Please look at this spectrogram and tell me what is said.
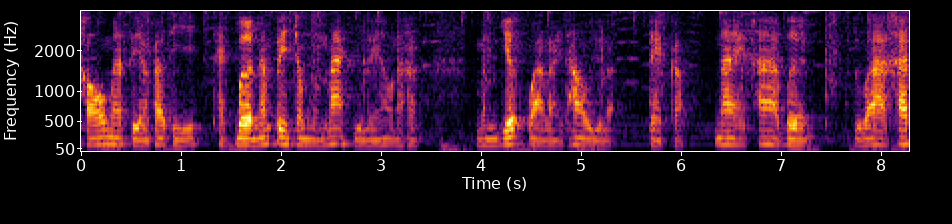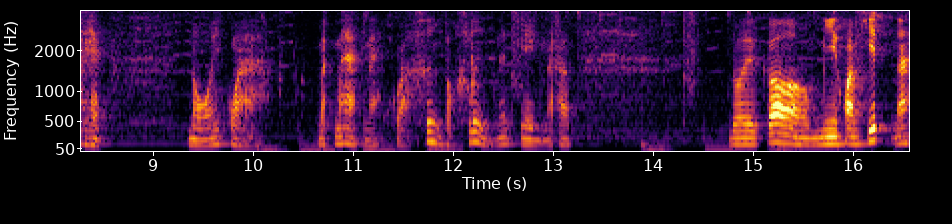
เขามาเสียภาษีแท็กเบิร์นนั้นเป็นจำนวนมากอยู่แล้วนะครับ มันเยอะกว่าหลายเท่าอยู่ละแต่กับได้ค่าเบิร์นหรือว่าค่าแท็กน้อยกว่ามากๆนะกว่าครึ่งต่อครึ่งนั่นเองนะครับ โดยก็มีความคิดนะ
